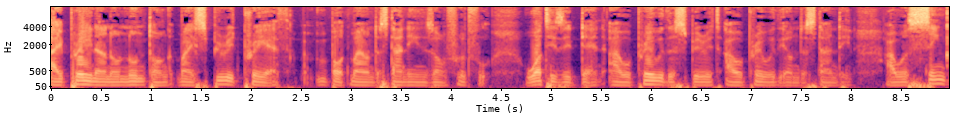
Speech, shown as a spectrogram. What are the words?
I pray in an unknown tongue. My spirit prayeth, but my understanding is unfruitful. What is it then? I will pray with the spirit. I will pray with the understanding. I will sing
